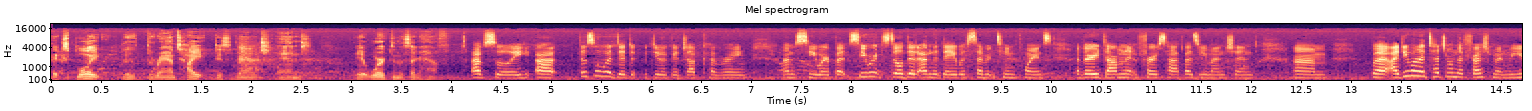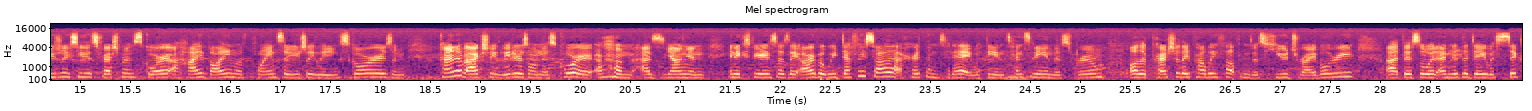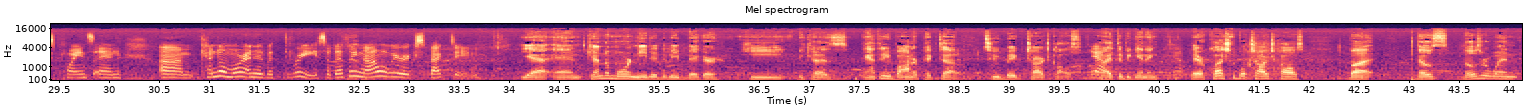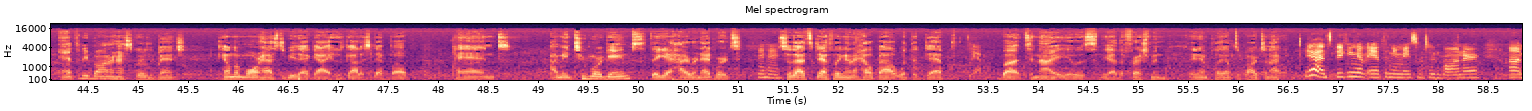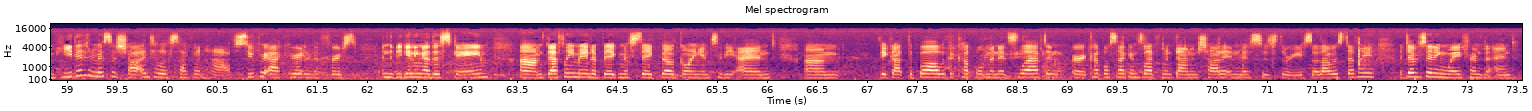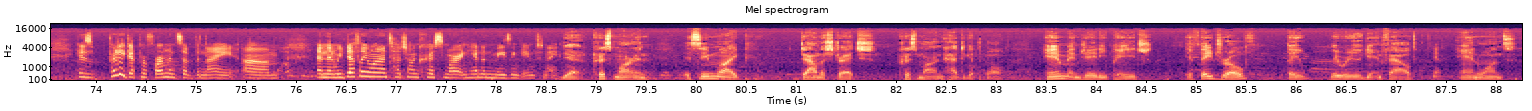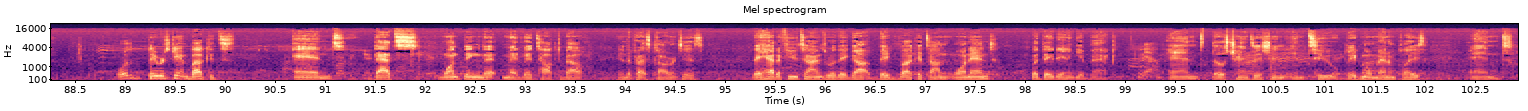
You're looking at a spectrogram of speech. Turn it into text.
exploit the, the Rams' height disadvantage, and it worked in the second half. Absolutely. Uh, Thistlewood did do a good job covering um, Siewert, but Siewert still did end the day with 17 points, a very dominant first half, as you mentioned. Um, but I do want to touch on the freshmen. We usually see these freshmen score a high volume of points. They're usually leading scorers and kind of actually leaders on this court, um, as young and inexperienced as they are. But we definitely saw that hurt them today with the intensity in this room, all the pressure they probably felt from this huge rivalry. Uh, Thistlewood ended the day with six points, and um, Kendle Moore ended with three. So definitely not what we were expecting. Yeah, and Kendle Moore needed to be bigger. He because Anthony Bonner picked up two big charge calls yeah. right at the beginning. They were questionable charge calls, but those those are when Anthony Bonner has to go to the bench. Kendle Moore has to be that guy who's got to step up. And I mean, two more games, they get Hyron Edwards, mm-hmm. so that's definitely going to help out with the depth. Yeah. But tonight it was yeah the freshmen they didn't play up to par tonight. Yeah, and speaking of Anthony Masonton Bonner, um, he didn't miss a shot until the second half. Super accurate in the first in the beginning of this game. Um, definitely made a big mistake though going into the end. Um, they got the ball with a couple minutes left and or a couple seconds left, went down and shot it and missed his three. So that was definitely a devastating way for him to end his pretty good performance of the night. Um, and then we definitely want to touch on Chris Martin. He had an amazing game tonight. Yeah, Chris Martin. It seemed like down the stretch, Chris Martin had to get the ball. Him and JD Paige, if they drove, they they were either getting fouled yep. and ones, or they were just getting buckets. And that's one thing that Medved talked about in the press conferences they had a few times where they got big buckets on one end, but they didn't get back. Yeah. And those transition into big momentum plays and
